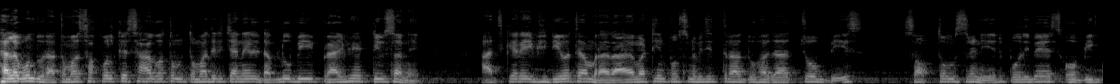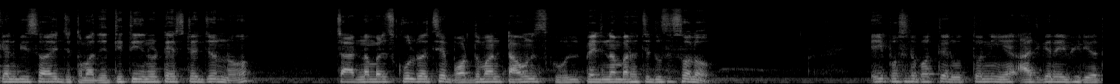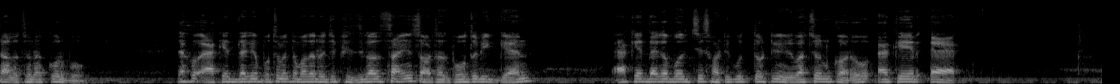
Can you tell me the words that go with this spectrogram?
Hello বন্ধুরা তোমার সকলকে স্বাগতম তোমাদের চ্যানেল ডাব্লিউ বি প্রাইভেট টিউশনে আজকের এই ভিডিওতে আমরা রায়মার্টিন প্রশ্নবিচিত্রা দু হাজার চব্বিশ সপ্তম শ্রেণির পরিবেশ ও বিজ্ঞান বিষয়ে যে তোমাদের তৃতীয় ইউনিট টেস্টের জন্য চার নম্বর স্কুল রয়েছে, Bardhaman town school page number হচ্ছে দুশো ষোলো। এই প্রশ্নপত্রের উত্তর নিয়ে আজকের এই ভিডিওতে আলোচনা করব। দেখো, একের দাগে প্রথমে তোমাদের রয়েছে ফিজিক্যাল সায়েন্স অর্থাৎ ভৌত বিজ্ঞান। একের দাগে বলছে সঠিক উত্তরটি নির্বাচন করো, একের এক।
